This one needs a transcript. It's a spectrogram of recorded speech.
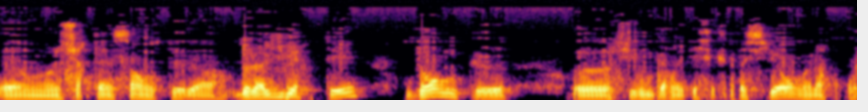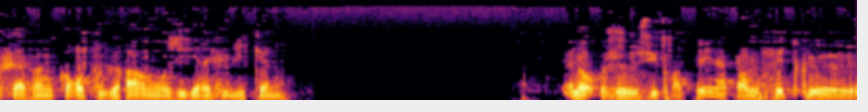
un, certain sens de la, de la liberté, donc, euh, euh, si vous me permettez cette expression, un approchage encore plus grand aux idées républicaines. Alors, je suis frappé là par le fait que,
